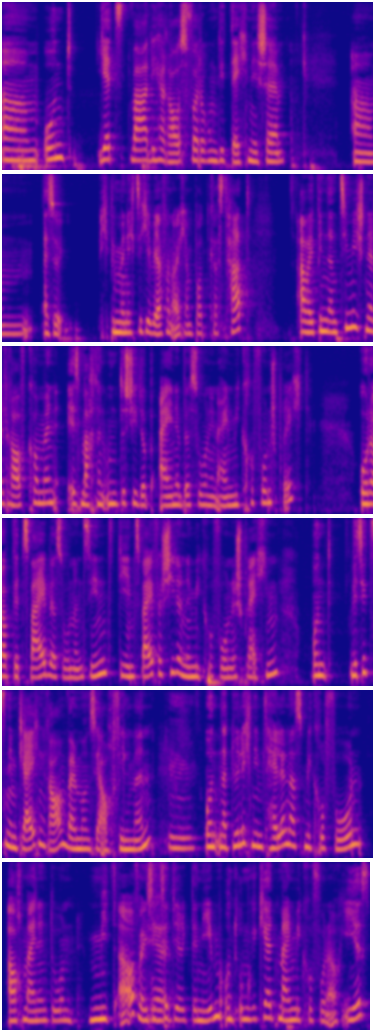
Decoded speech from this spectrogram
Ähm, und jetzt war die Herausforderung die technische. Ähm, also ich bin mir nicht sicher, wer von euch einen Podcast hat, aber ich bin dann ziemlich schnell draufgekommen, es macht einen Unterschied, ob eine Person in ein Mikrofon spricht oder ob wir zwei Personen sind, die in zwei verschiedene Mikrofone sprechen und wir sitzen im gleichen Raum, weil wir uns ja auch filmen. Mhm. Und natürlich nimmt Helenas Mikrofon auch meinen Ton mit auf, weil ich sitze ja. direkt daneben und umgekehrt mein Mikrofon auch ihrs.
